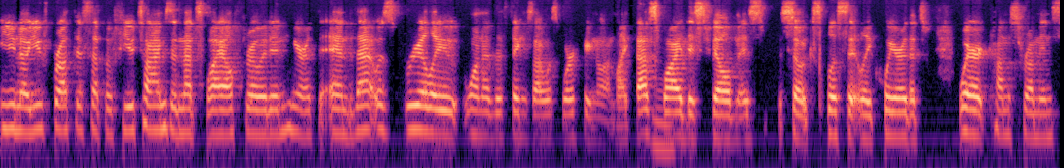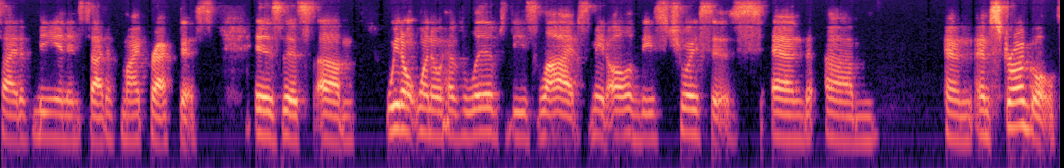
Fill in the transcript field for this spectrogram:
you know you've brought this up a few times, and that's why I'll throw it in here at the end. That was really one of the things I was working on. Like that's mm. why this film is so explicitly queer. That's where it comes from inside of me and inside of my practice. Is this um, we don't want to have lived these lives, made all of these choices, and um, and and struggled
